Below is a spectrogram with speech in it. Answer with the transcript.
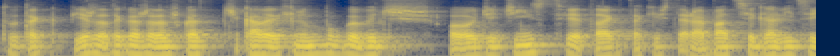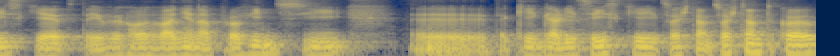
tu tak bierze do tego, że na przykład ciekawy film mógłby być o dzieciństwie, tak? Jakieś te rabacje galicyjskie, tutaj wychowywanie na prowincji yy, takiej galicyjskiej, coś tam, coś tam, tylko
